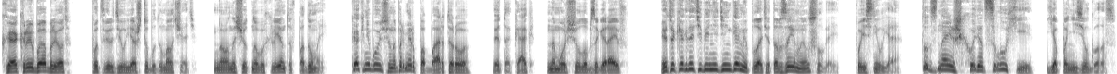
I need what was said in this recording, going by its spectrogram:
«Как рыба об лед», — подтвердил я, что буду молчать. «Но насчет новых клиентов подумай. Как-нибудь, например, по бартеру». «Это как?» — наморщил лоб Загораев. «Это когда тебе не деньгами платят, а взаимной услугой», — пояснил я. «Тут, знаешь, ходят слухи...» — я понизил голос.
